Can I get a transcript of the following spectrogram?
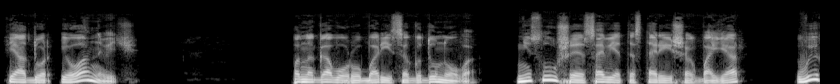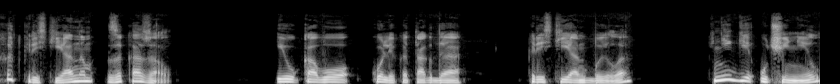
Феодор Иоаннович по наговору Бориса Годунова, не слушая совета старейших бояр, выход крестьянам заказал. И у кого, колика тогда крестьян было, книги учинил,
